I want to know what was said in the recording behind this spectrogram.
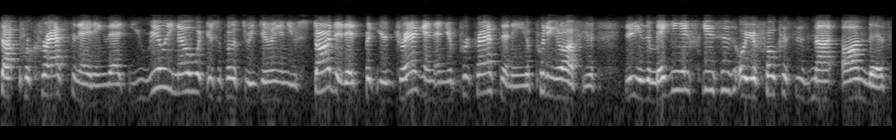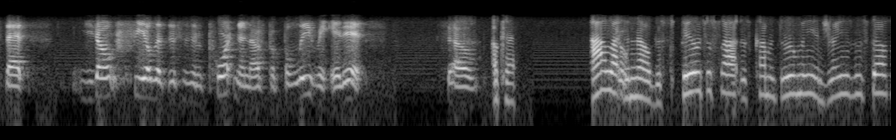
stop procrastinating that you really know what you're supposed to be doing and you started it but you're dragging and you're procrastinating you're putting it off you're you're either making excuses or your focus is not on this that you don't feel that this is important enough but believe me it is so Okay. I'd like Cool. to know the spiritual side that's coming through me in dreams and stuff.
